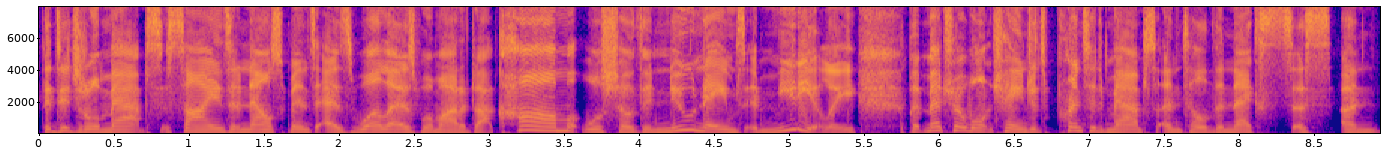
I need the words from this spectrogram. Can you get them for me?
The digital maps signs and announcements, as well as WMATA.com, will show the new names immediately. But Metro won't change its printed maps until the next uh, un,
